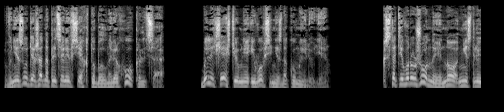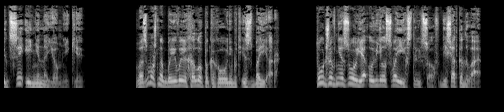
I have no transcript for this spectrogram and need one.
Внизу, держа на прицеле всех, кто был наверху крыльца, были частью мне и вовсе незнакомые люди. Кстати, вооруженные, но не стрельцы и не наемники. Возможно, боевые холопы какого-нибудь из бояр. Тут же внизу я увидел своих стрельцов, десятка два.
